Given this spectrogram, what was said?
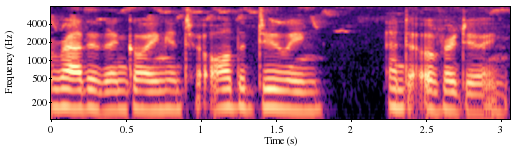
rather than going into all the doing and overdoing.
